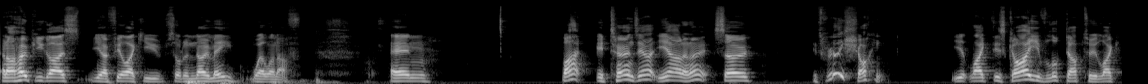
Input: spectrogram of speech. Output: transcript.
And I hope you guys, you know, feel like you sort of know me well enough. And, but it turns out, yeah, I don't know. So it's really shocking. You, like this guy you've looked up to, like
